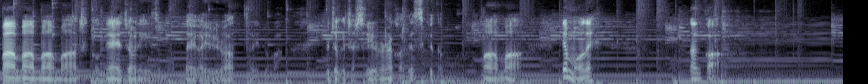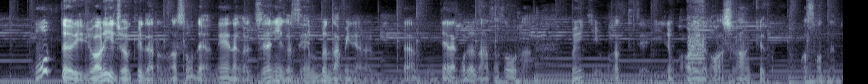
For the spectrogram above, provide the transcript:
まあまあまあまあ、ちょっとね、ジャニーズ問題がいろいろあったりとか、ぐちゃぐちゃしている中ですけども、まあまあ、でもね、なんか、思ったより悪い状況だろうな、そうだよね。なんかジャニーが全部ダメになるみたいなことなさそうな雰囲気にもなってて、いいのか悪いのかは知らんけど、まあそんな感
